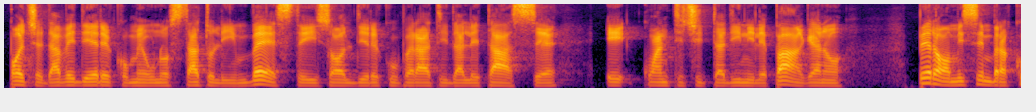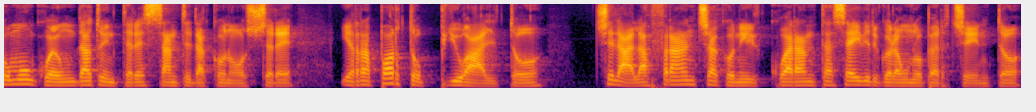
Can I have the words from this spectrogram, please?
poi c'è da vedere come uno Stato li investe i soldi recuperati dalle tasse e quanti cittadini le pagano. Però mi sembra comunque un dato interessante da conoscere. Il rapporto più alto ce l'ha la Francia con il 46,1%,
